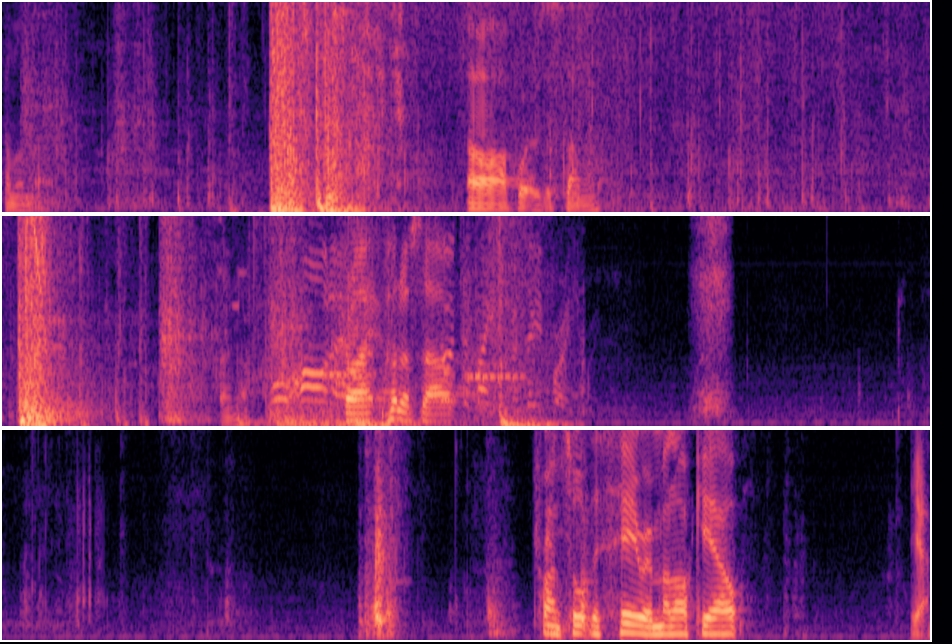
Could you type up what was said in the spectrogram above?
Come on, lads. Oh, I thought it was a stunner. Fair enough. Right, pull us out. Try and sort this here and malarkey out. Yeah.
